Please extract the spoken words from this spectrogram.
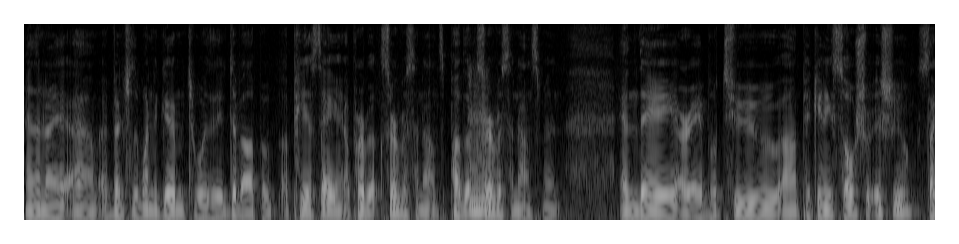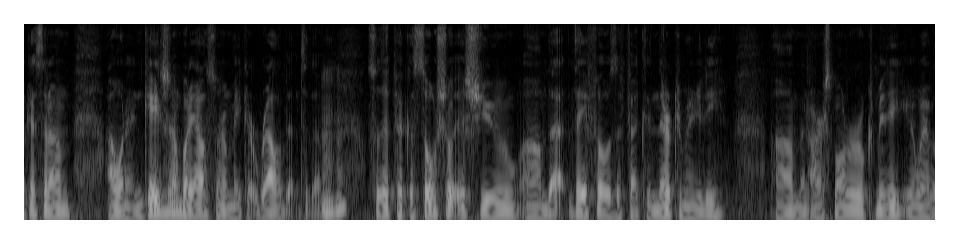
and then I um, eventually want to get them to where they develop a, a PSA, a public service announce, public Mhm. service announcement, and they are able to uh, pick any social issue. So, like I said, um, I want to engage them, but I also want to make it relevant to them. Mhm. So they pick a social issue um, that they feel is affecting their community. Um, in our small rural community, you know, we have a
